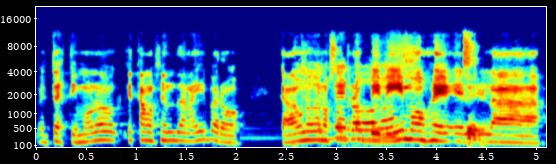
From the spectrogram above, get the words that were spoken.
el testimonio que estamos haciendo de ahí, pero cada uno de Es de nosotros todos. vivimos eh, el- Sí. la,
